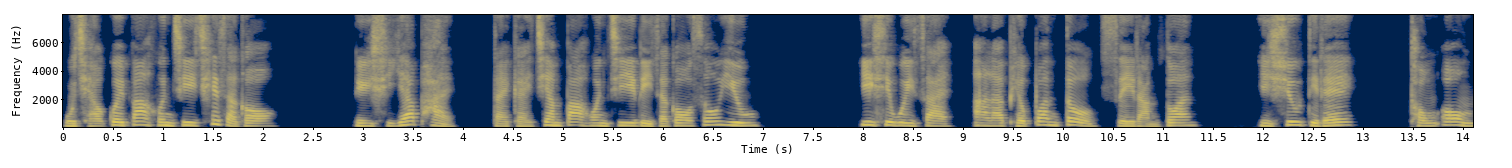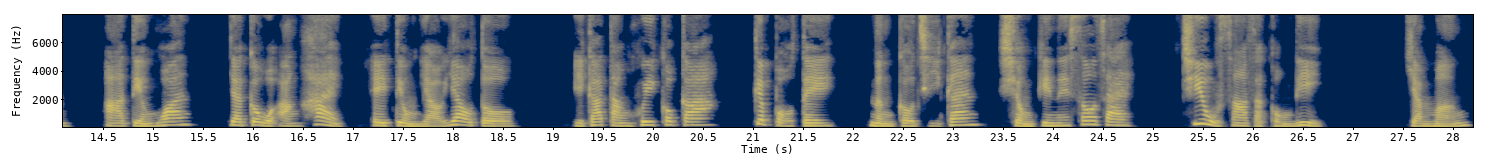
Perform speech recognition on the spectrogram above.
有超过百分之七十五，而什叶派大概占百分之二十五左右。伊是位在。阿拉伯半岛西南端，伊守伫咧通往阿丁湾，也阁有红海诶重要要道。伊甲东非国家吉布地两国之间上近诶所在，只有三十公里。也门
